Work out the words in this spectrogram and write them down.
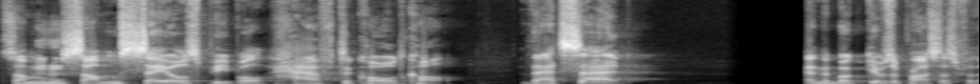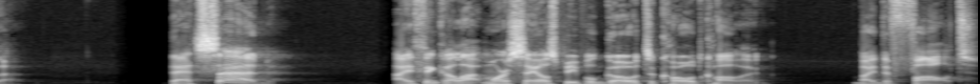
Some mm-hmm. some salespeople have to cold call. That said, and the book gives a process for that. That said, I think a lot more salespeople go to cold calling by default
